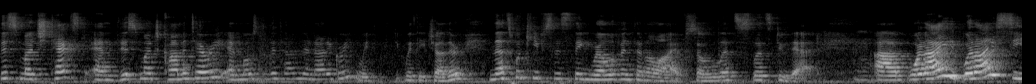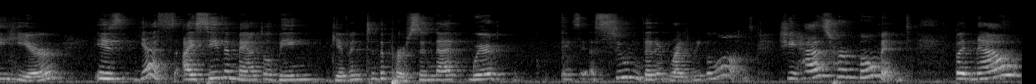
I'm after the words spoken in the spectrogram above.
this much text and this much commentary, and most of the time they're not agreeing with with each other, and that's what keeps this thing relevant and alive. So let's let's do that. Um, what I what I see here is yes, I see the mantle being given to the person that where it's assumed that it rightly belongs. She has her moment, but now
